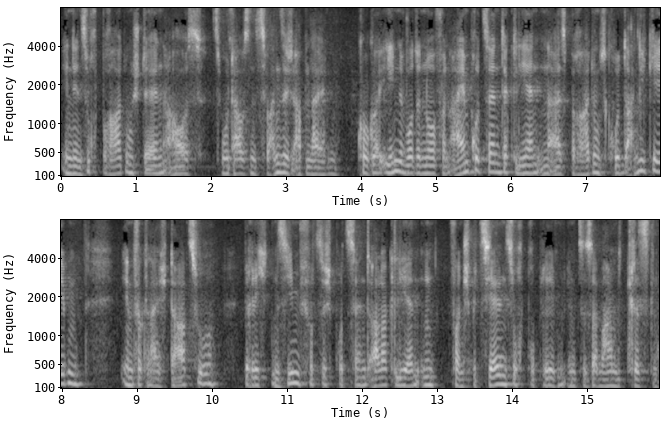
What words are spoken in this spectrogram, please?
in den Suchtberatungsstellen aus 2020 ableiten. Kokain wurde nur von 1% der Klienten als Beratungsgrund angegeben. Im Vergleich dazu berichten 47 Prozent aller Klienten von speziellen Suchtproblemen im Zusammenhang mit Christel.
